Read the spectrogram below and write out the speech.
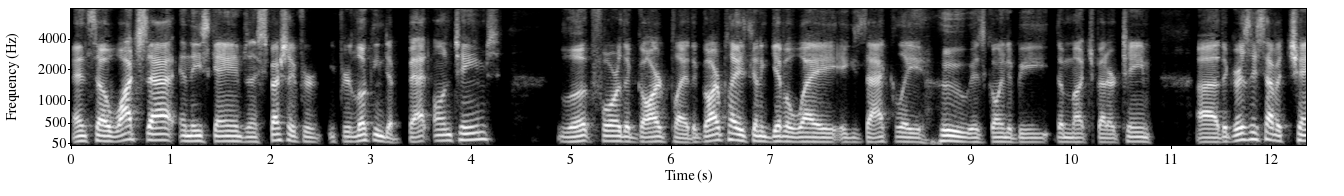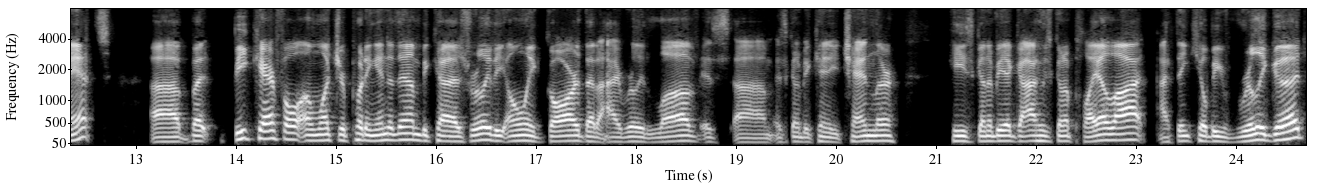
And so watch that in these games and especially if you're if you're looking to bet on teams look for the guard play. The guard play is going to give away exactly who is going to be the much better team. Uh, the grizzlies have a chance uh, but be careful on what you're putting into them because really the only guard that I really love is um, is going to be Kennedy Chandler. He's going to be a guy who's going to play a lot. I think he'll be really good,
